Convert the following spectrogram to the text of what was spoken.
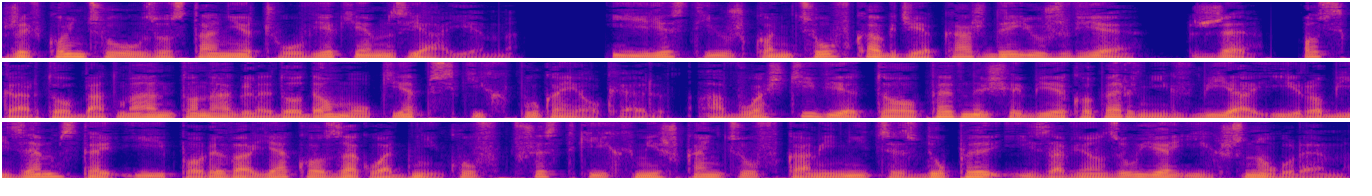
że w końcu zostanie człowiekiem z jajem. I jest już końcówka gdzie każdy już wie, że Oskar to Batman to nagle do domu kiepskich puka Joker, a właściwie to pewny siebie Kopernik wbija i robi zemstę i porywa jako zakładników wszystkich mieszkańców kamienicy z dupy i zawiązuje ich sznurem.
